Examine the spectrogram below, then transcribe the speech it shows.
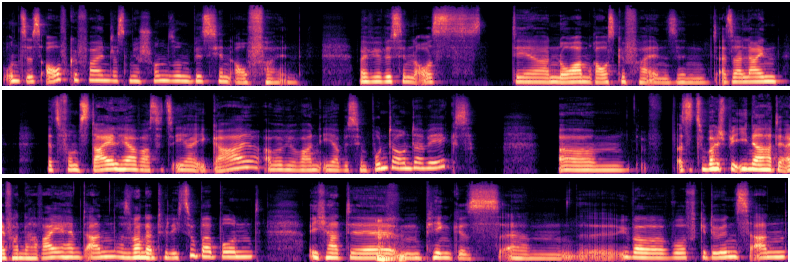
uns ist aufgefallen, dass wir schon so ein bisschen auffallen, weil wir ein bisschen aus der Norm rausgefallen sind. Also allein jetzt vom Style her war es jetzt eher egal, aber wir waren eher ein bisschen bunter unterwegs. Ähm, also zum Beispiel Ina hatte einfach ein Hawaii-Hemd an, das war natürlich super bunt. Ich hatte ein pinkes ähm, äh, Überwurfgedöns an.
